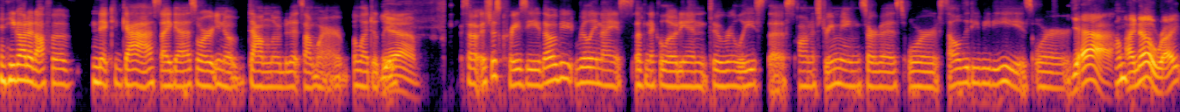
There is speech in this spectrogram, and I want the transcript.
and he got it off of Nick Gas, I guess, or you know, downloaded it somewhere allegedly. yeah So it's just crazy. That would be really nice of Nickelodeon to release this on a streaming service or sell the DVDs or Yeah, Um, I know, right?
